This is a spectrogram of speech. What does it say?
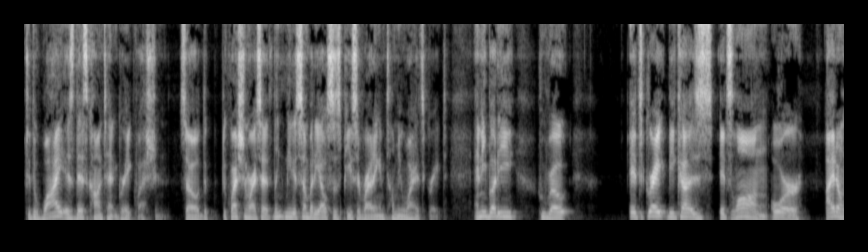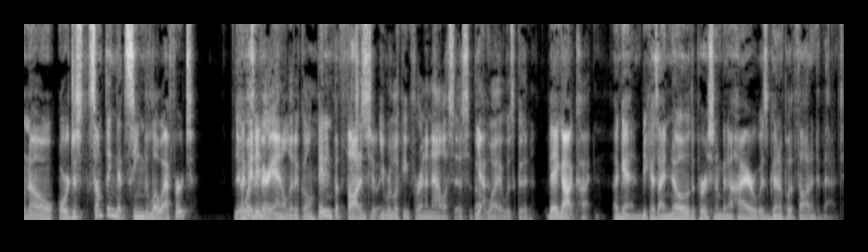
to the why is this content great question. So the, the question where I said, link me to somebody else's piece of writing and tell me why it's great. Anybody who wrote, it's great because it's long, or I don't know, or just something that seemed low effort, It Like, wasn't very analytical. they didn't put thought is- into it. You were looking for an analysis about Yeah. why it was good. they got cut again because I know the person I'm going to hire was going to put thought into that.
